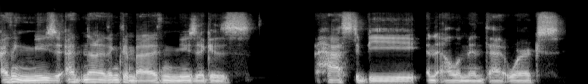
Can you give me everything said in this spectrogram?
I think music. I, now I think about it, I think music is has to be an element that works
